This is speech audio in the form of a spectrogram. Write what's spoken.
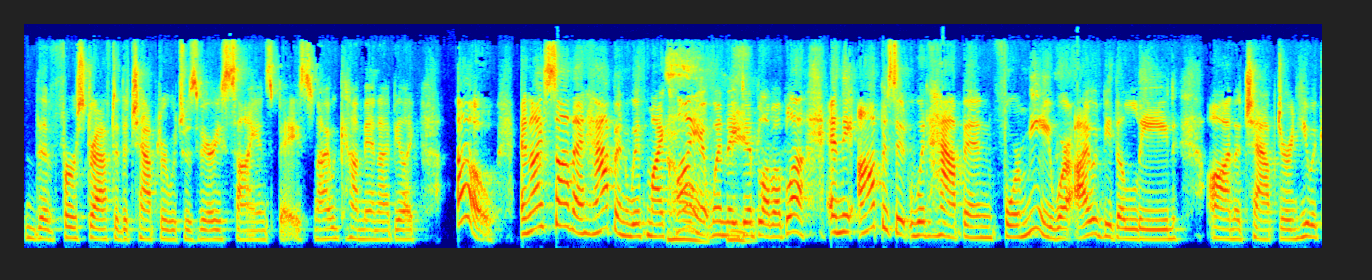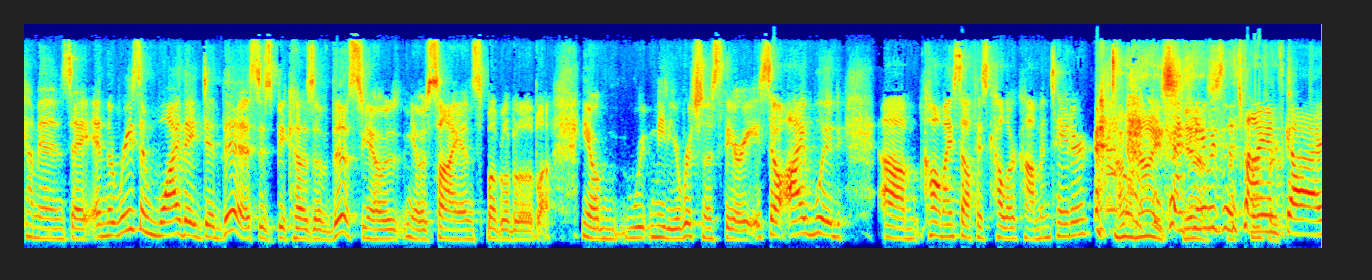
the first draft of the chapter which was very science based and i would come in i'd be like oh, and I saw that happen with my client oh, when they did blah, blah, blah. And the opposite would happen for me, where I would be the lead on a chapter and he would come in and say, and the reason why they did this is because of this, you know, you know, science, blah, blah, blah, blah, you know, media richness theory. So I would um, call myself his color commentator. Oh, nice. because yes, he was the science perfect. guy.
